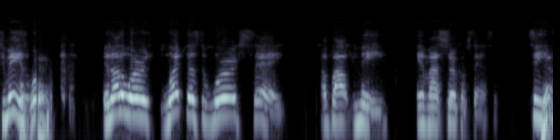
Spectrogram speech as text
To me, is word. Okay. In other words, what does the word say about me and my circumstances? See, Yeah.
